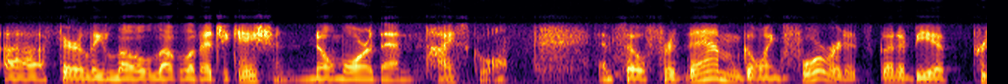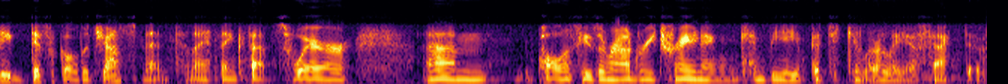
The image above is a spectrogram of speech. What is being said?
a fairly low level of education, no more than high school. And so for them going forward, it's going to be a pretty difficult adjustment. And I think that's where um, policies around retraining can be particularly effective.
